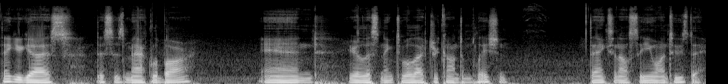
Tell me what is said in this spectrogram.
Thank you guys. This is Mac Labar, and you're listening to Electric Contemplation. Thanks, and I'll see you on Tuesday.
